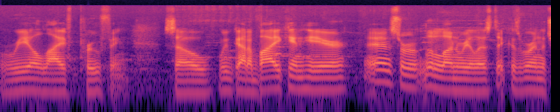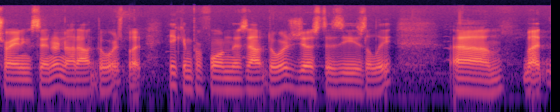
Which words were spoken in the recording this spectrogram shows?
real-life proofing. So we've got a bike in here, and it's a little unrealistic because we're in the training center, not outdoors, but he can perform this outdoors just as easily. Um, but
